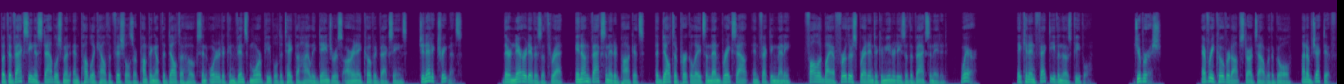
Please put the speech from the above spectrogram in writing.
But the vaccine establishment and public health officials are pumping up the Delta hoax in order to convince more people to take the highly dangerous RNA COVID vaccines, genetic treatments. Their narrative is a threat. In unvaccinated pockets, the Delta percolates and then breaks out, infecting many, followed by a further spread into communities of the vaccinated, where it can infect even those people. Gibberish. Every covert op starts out with a goal, an objective,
